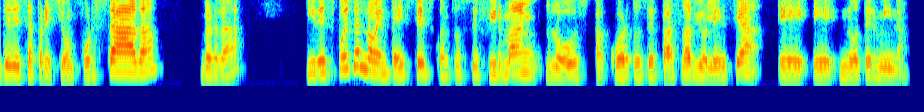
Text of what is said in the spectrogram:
de desaparición forzada, ¿verdad? Y después del 96, cuando se firman los acuerdos de paz, la violencia eh, eh, no termina,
